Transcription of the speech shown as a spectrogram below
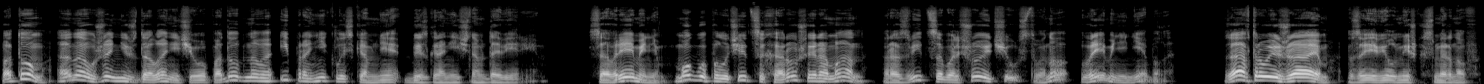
Потом она уже не ждала ничего подобного и прониклась ко мне безграничным доверием. Со временем мог бы получиться хороший роман, развиться большое чувство, но времени не было. «Завтра уезжаем», — заявил Мишка Смирнов.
